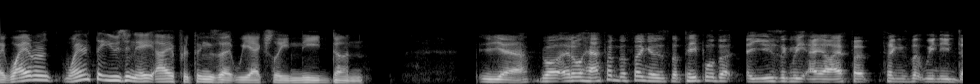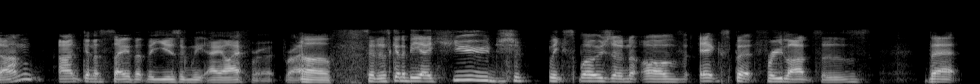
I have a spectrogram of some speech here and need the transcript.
Like why aren't why aren't they using AI for things that we actually need done? Yeah, well, it'll happen. The thing is, the people that are using the AI for things that we need done aren't going to say that they're using the AI for it, right? Oh, so there's going to be a huge explosion of expert freelancers that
